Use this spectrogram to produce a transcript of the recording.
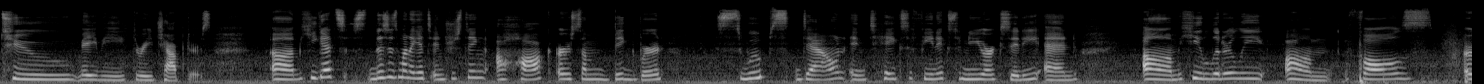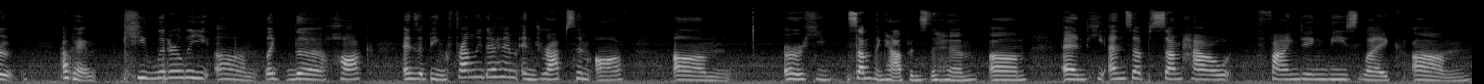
two, maybe three chapters. Um, he gets this is when it gets interesting. A hawk or some big bird swoops down and takes Phoenix to New York City, and um, he literally um falls or okay, he literally um like the hawk ends up being friendly to him and drops him off um or he something happens to him um and he ends up somehow finding these like um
